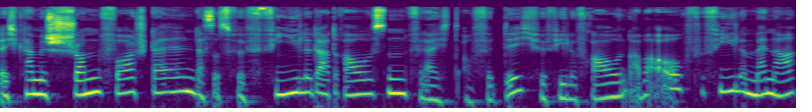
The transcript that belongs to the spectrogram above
ich kann mir schon vorstellen, dass es für viele da draußen, vielleicht auch für dich, für viele Frauen, aber auch für viele Männer,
